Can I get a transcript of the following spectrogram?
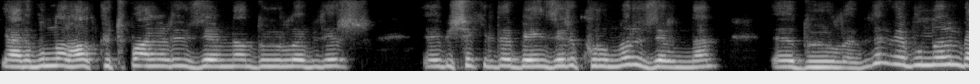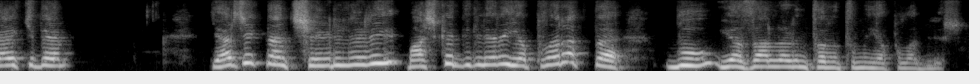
Yani bunlar halk kütüphaneleri üzerinden duyurulabilir, e, bir şekilde benzeri kurumlar üzerinden e, duyurulabilir ve bunların belki de gerçekten çevirileri başka dillere yapılarak da bu yazarların tanıtımı yapılabilir.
